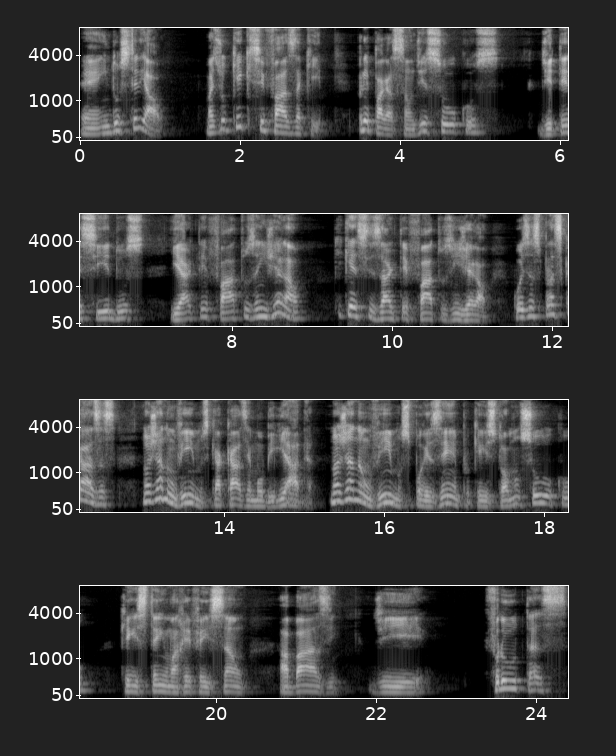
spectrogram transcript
é, industrial. Mas o que, que se faz aqui? Preparação de sucos, de tecidos e artefatos em geral. Que, que é esses artefatos em geral? Coisas para as casas. Nós já não vimos que a casa é mobiliada? Nós já não vimos, por exemplo, que eles tomam suco, que eles têm uma refeição à base de frutas.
